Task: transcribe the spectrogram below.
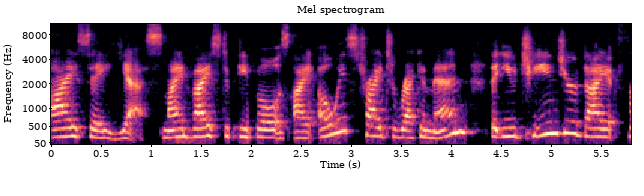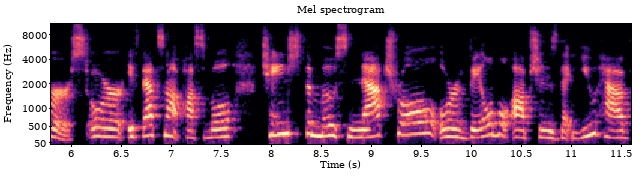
I say yes. My advice to people is I always try to recommend that you change your diet first, or if that's not possible, change the most natural or available options that you have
